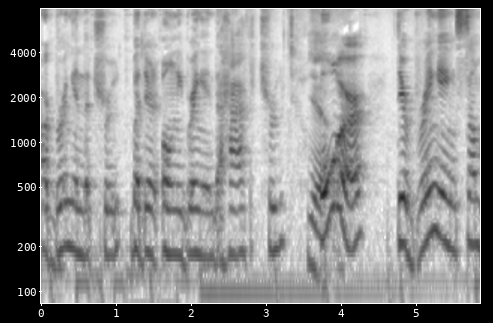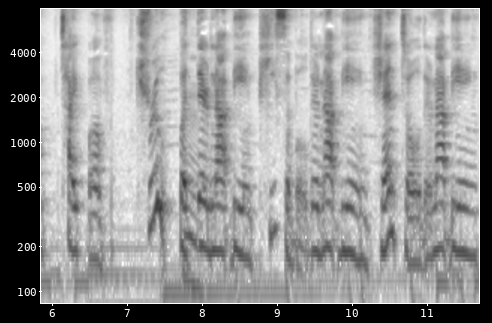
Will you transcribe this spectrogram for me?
are bringing the truth, but they're only bringing the half truth. Yeah. Or they're bringing some type of truth, but Mm. they're not being peaceable. They're not being gentle. They're not being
